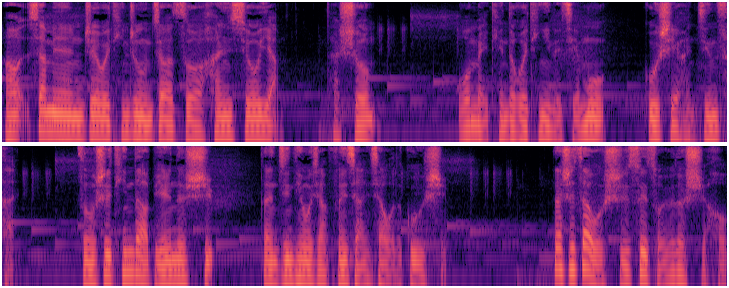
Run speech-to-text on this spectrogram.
好，下面这位听众叫做憨修养，他说：“我每天都会听你的节目，故事也很精彩，总是听到别人的事，但今天我想分享一下我的故事。那是在我十岁左右的时候，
